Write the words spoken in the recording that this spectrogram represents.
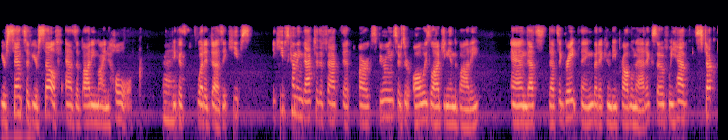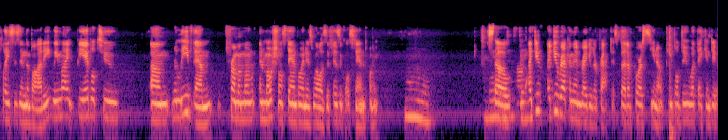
your sense of yourself as a body mind whole. Right. Because what it does, it keeps it keeps coming back to the fact that our experiencers are always lodging in the body, and that's that's a great thing, but it can be problematic. So if we have stuck places in the body, we might be able to um, relieve them from an emotional standpoint as well as a physical standpoint. Mm. So um, I do I do recommend regular practice, but of course, you know, people do what they can do.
